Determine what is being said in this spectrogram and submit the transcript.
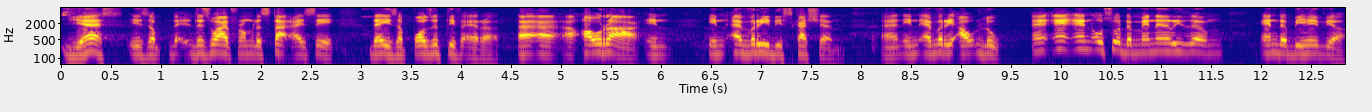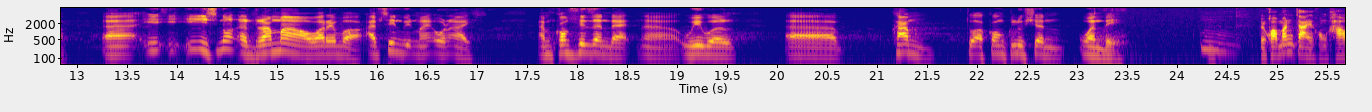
Yes, is a, that's why from the start I say there is a positive error, uh, uh, aura in, in every discussion and in every outlook, and, and, and also the mannerism and the behavior. Uh, it, it- it's not a drama or whatever. I've seen with my own eyes. I'm confident that uh, we will uh, come to a conclusion one day. เป็นความมั่นใจของเขา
